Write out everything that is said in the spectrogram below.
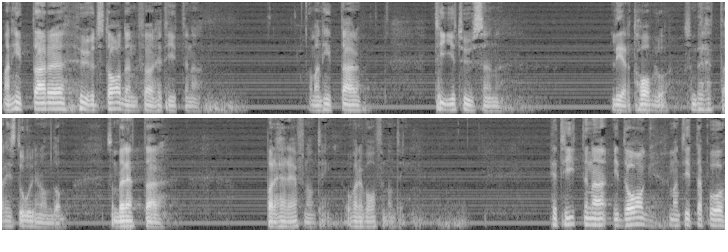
Man hittar eh, huvudstaden för hetiterna. Och man hittar 10 000 lertavlor som berättar historien om dem. Som berättar vad det här är för någonting och vad det var för någonting. Hetiterna idag, om man tittar på,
